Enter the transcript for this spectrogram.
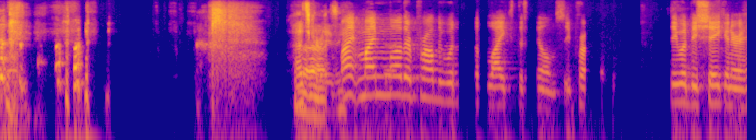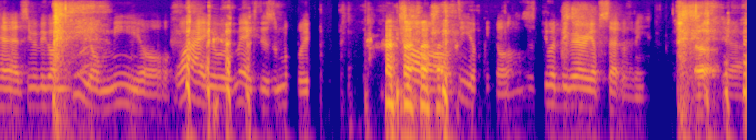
that's uh, crazy. My my mother probably would have liked the film. She probably she would be shaking her head. She would be going, "Dio mio, why you make this movie? Oh, Dio mio." She would be very upset with me. Uh, Yeah.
